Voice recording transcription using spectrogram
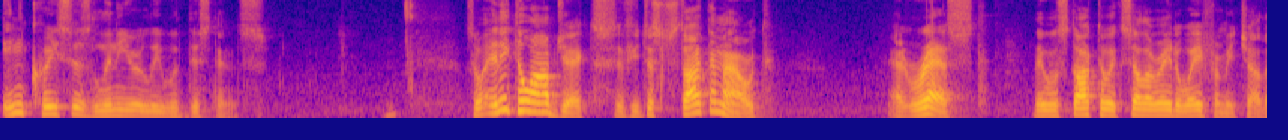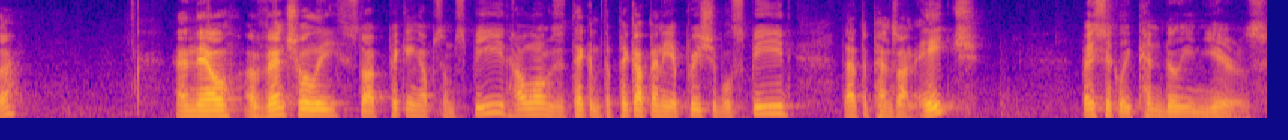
increases linearly with distance. So any two objects, if you just start them out at rest, they will start to accelerate away from each other. And they'll eventually start picking up some speed. How long does it take them to pick up any appreciable speed? That depends on h. Basically 10 billion years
